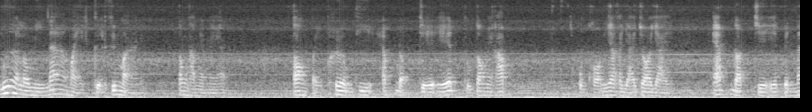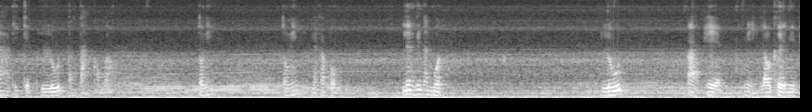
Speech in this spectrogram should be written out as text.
เมื่อเรามีหน้าใหม่เกิดขึ้นมาต้องทำยังไงฮะ ต้องไปเพิ่มที่ app.js ถูกต้องไหมครับ ผมขออนุญาตขยายจอใหญ่ app.js เป็นหน้าที่เก็บรูทต่างๆของเรา ตรงนี้ ตรงนี้นะครับผม เลื่อนขึ้นด้านบนรูทอ่าเพจนี่เราเคยมีเพ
